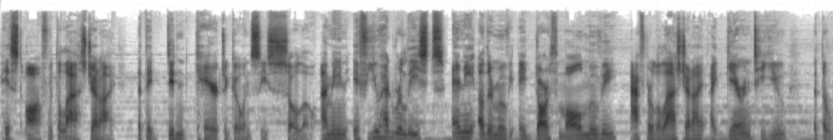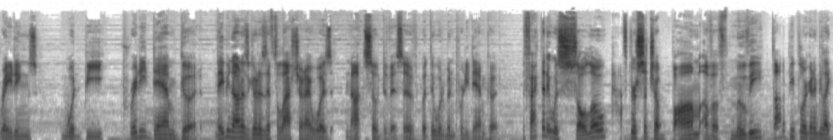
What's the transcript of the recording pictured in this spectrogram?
pissed off with The Last Jedi that they didn't care to go and see Solo. I mean, if you had released any other movie, a Darth Maul movie after The Last Jedi, I guarantee you that the ratings would be pretty damn good. Maybe not as good as if The Last Jedi was not so divisive, but they would have been pretty damn good. The fact that it was solo after such a bomb of a movie, a lot of people are going to be like,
